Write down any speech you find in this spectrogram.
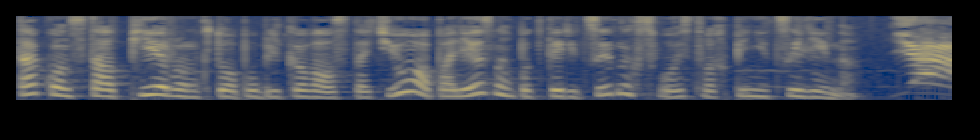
Так он стал первым, кто опубликовал статью о полезных бактерицидных свойствах пенициллина. Yeah!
